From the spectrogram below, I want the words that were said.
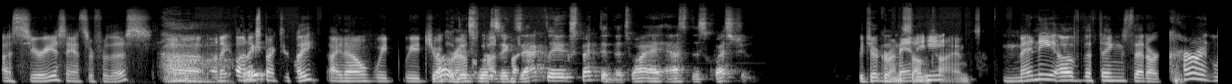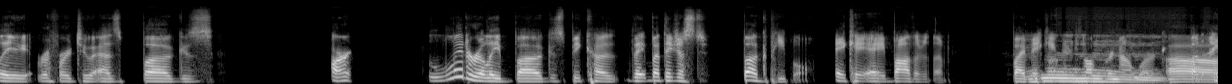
a serious answer for this uh, une- unexpectedly i know we we joke No, around this a lot, was but exactly expected. That's why I asked this question. we joke around many- sometimes. many of the things that are currently referred to as bugs aren't literally bugs because they but they just bug people aka bother them by making their software not work Mm. but I,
